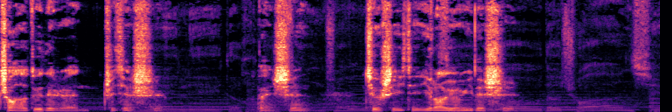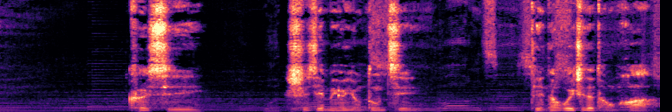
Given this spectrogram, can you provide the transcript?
找到对的人这件事，本身就是一件一劳永逸的事。可惜，世界没有永动机，点到为止的童话。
